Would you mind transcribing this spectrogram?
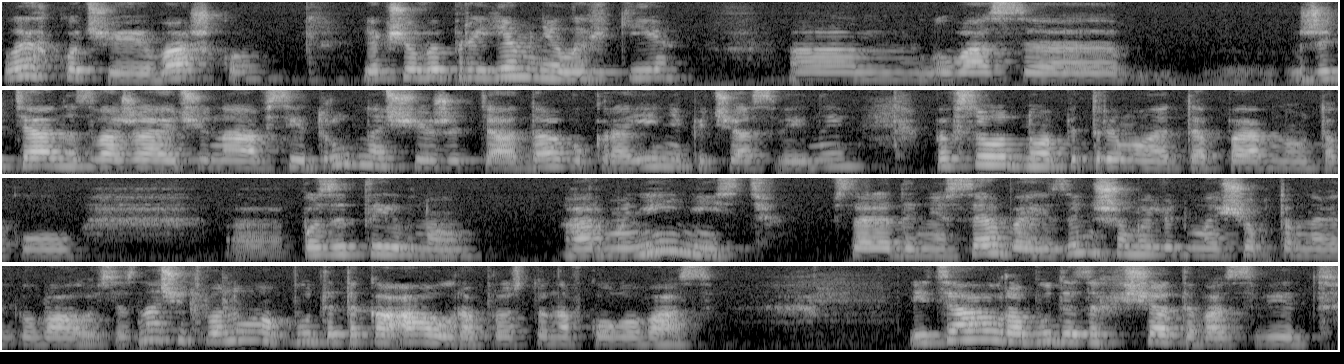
Легко чи важко. Якщо ви приємні, легкі, ем, у вас е, життя, незважаючи на всі труднощі життя да, в Україні під час війни, ви все одно підтримуєте певну таку е, позитивну гармонійність всередині себе і з іншими людьми, що б там не відбувалося, значить, воно буде така аура просто навколо вас. І ця аура буде захищати вас від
